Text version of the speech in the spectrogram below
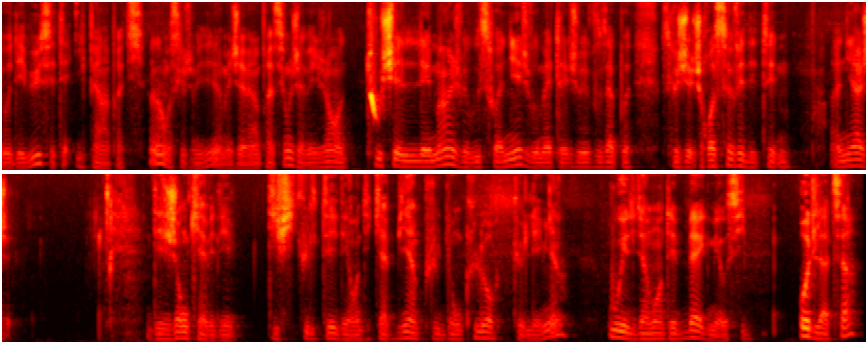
Et au début, c'était hyper impressionnant parce que je me disais, mais j'avais l'impression que j'avais genre touché les mains, je vais vous soigner, je vais vous mettre, je vais vous apposer. Parce que je, recevais des témoignages des gens qui avaient des difficultés, des handicaps bien plus donc lourds que les miens, ou évidemment des bègues, mais aussi au-delà de ça,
